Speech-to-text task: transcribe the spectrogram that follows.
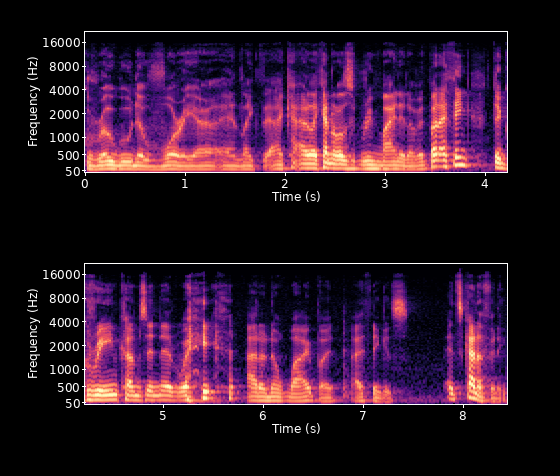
Grogu the warrior, and like I, I kind of was reminded of it. But I think the green comes in that way. I don't know why, but I think it's it's kind of fitting.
